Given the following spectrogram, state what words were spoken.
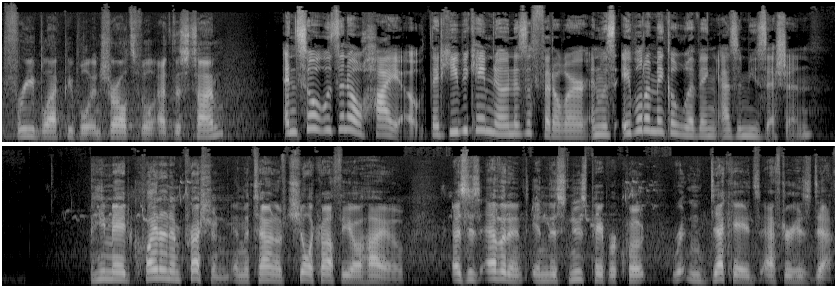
free black people in Charlottesville at this time. And so it was in Ohio that he became known as a fiddler and was able to make a living as a musician. He made quite an impression in the town of Chillicothe, Ohio, as is evident in this newspaper quote written decades after his death.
